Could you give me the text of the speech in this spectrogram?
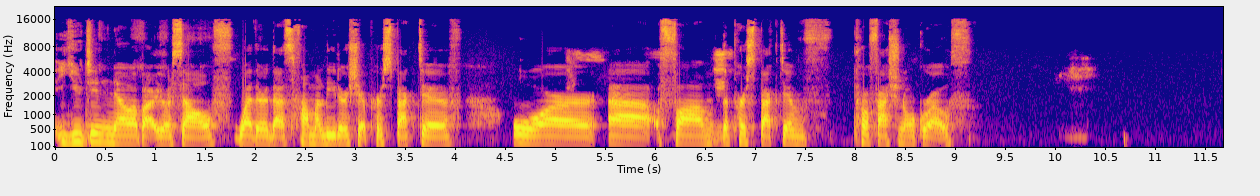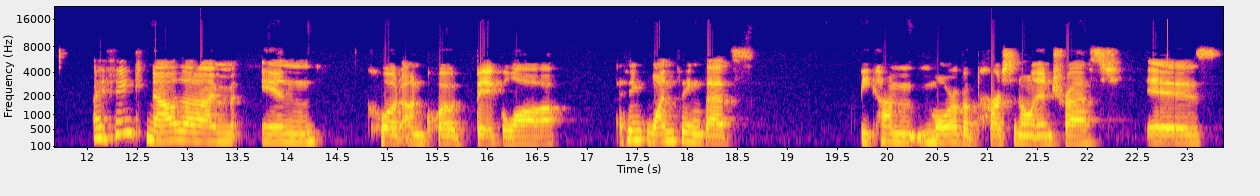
you didn't know about yourself, whether that's from a leadership perspective or uh, from the perspective of professional growth? I think now that I'm in quote unquote big law, I think one thing that's become more of a personal interest is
